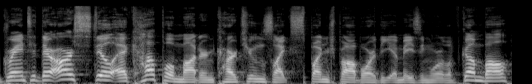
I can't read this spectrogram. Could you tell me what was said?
Granted, there are still a couple modern cartoons like SpongeBob or The Amazing World of Gumball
